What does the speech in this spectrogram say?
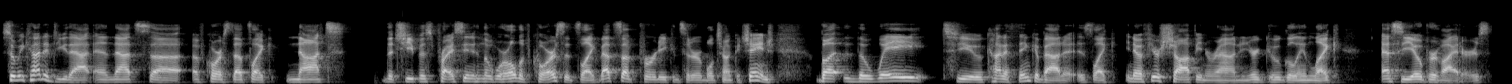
So we kind of do that, and that's uh, of course that's like not the cheapest pricing in the world, of course. It's like that's a pretty considerable chunk of change. But the way to kind of think about it is like, you know, if you're shopping around and you're Googling like SEO providers,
